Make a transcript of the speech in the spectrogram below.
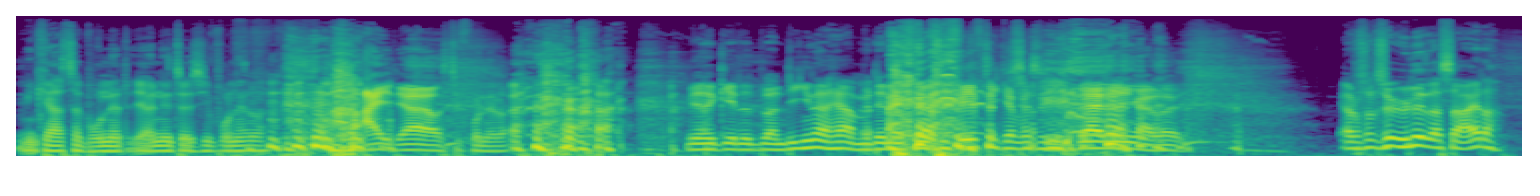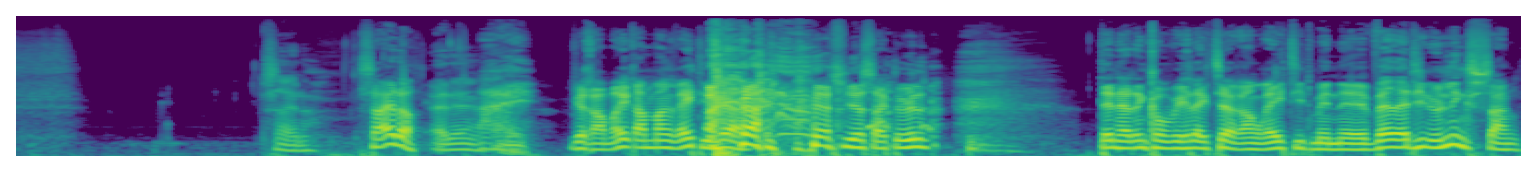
Min kæreste er brunet. Jeg er nødt til at sige brunetter. Nej, jeg er også til brunetter. Vi havde gættet blondiner her, men den er 50-50, kan man sige. ja, det er ikke engang. Er du så til øl eller cider? Så er der. Cider? Ja, det er. Nej, vi rammer ikke ret mange rigtigt her. vi har sagt øl. Den her, den kommer vi heller ikke til at ramme rigtigt, men øh, hvad er din yndlingssang?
